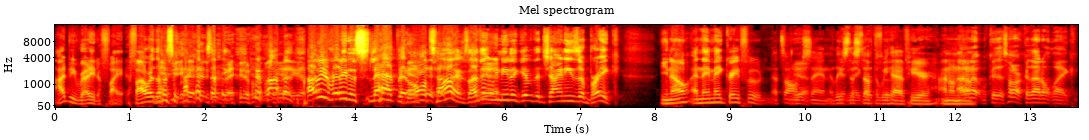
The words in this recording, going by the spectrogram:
I'd be ready to fight. If I were those Yeah, guys, to roll. Yeah, yeah. I'd be ready to snap at all times. I think Yeah. we need to give the Chinese a break. You know, and they make great food. That's all I'm saying. At they least the stuff that we have here. I don't know. I don't know because it's hard because I don't like.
